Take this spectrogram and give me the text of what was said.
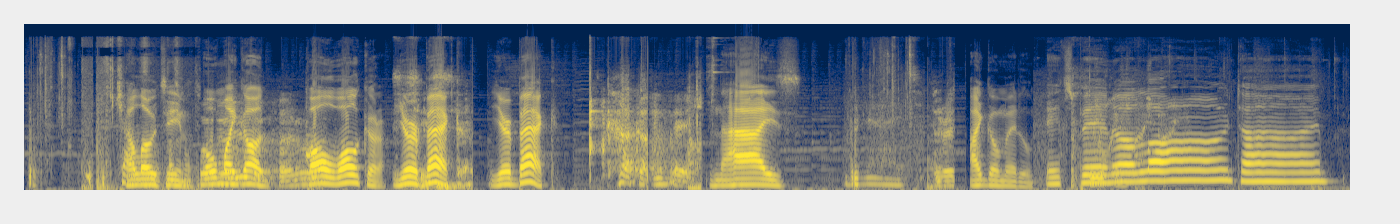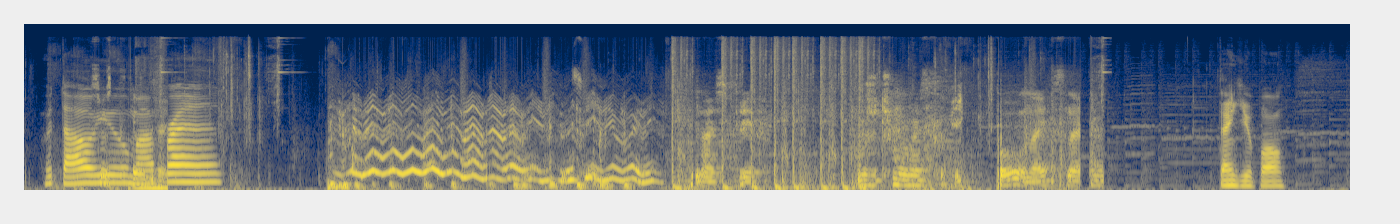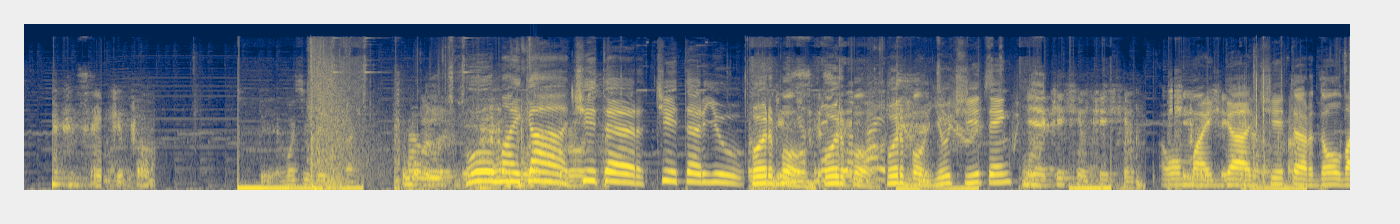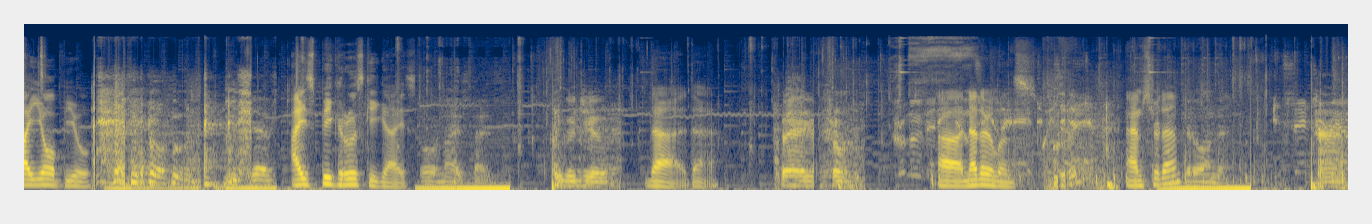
Hello, team. Oh my god, Paul Walker, you're back. You're back. Как он, блядь? Nice. Блять. I go middle. It's been a long time without Слушай, you, ты my уже- friend. Найс, привет. Боже, чему нас купить? О, найс, найс. Thank you, Paul. Thank you, Paul. 89 так. Боже. Oh my god, Просто. cheater, cheater you. Purple, purple, purple, you cheating? Yeah, kick him, kick him. Oh Kick him, my kick god, him. cheater, долбоёб you. Yes. I speak русский, guys. Oh, nice, nice. Good job. Да, да. Where are you from? Uh, Netherlands. Где? Amsterdam? Нидерланды. А,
